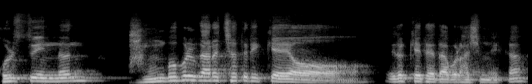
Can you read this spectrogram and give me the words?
볼 수 있는 방법을 가르쳐 드릴게요. 이렇게 대답을 하십니까?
